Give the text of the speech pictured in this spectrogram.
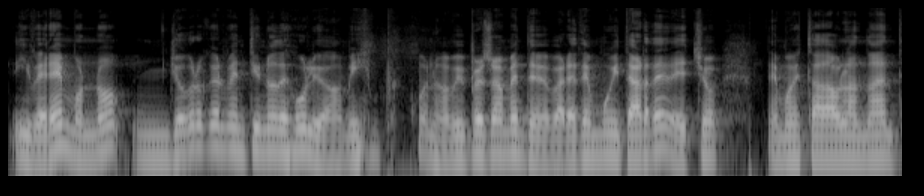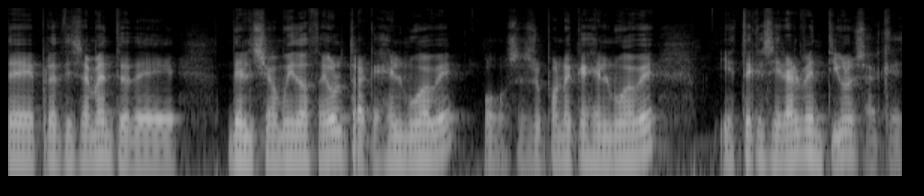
y veremos, ¿no? Yo creo que el 21 de julio, a mí, bueno, a mí personalmente me parece muy tarde, de hecho, hemos estado hablando antes precisamente de, del Xiaomi 12 Ultra, que es el 9, o se supone que es el 9, y este que será el 21, o sea, que,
